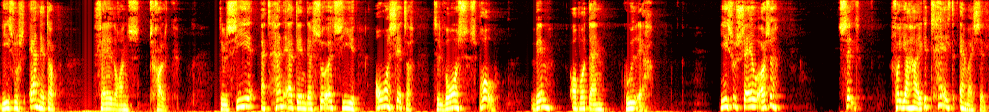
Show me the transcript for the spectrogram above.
Jesus er netop faderens tolk. Det vil sige, at han er den, der så at sige oversætter til vores sprog, hvem og hvordan Gud er. Jesus sagde jo også selv, for jeg har ikke talt af mig selv,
